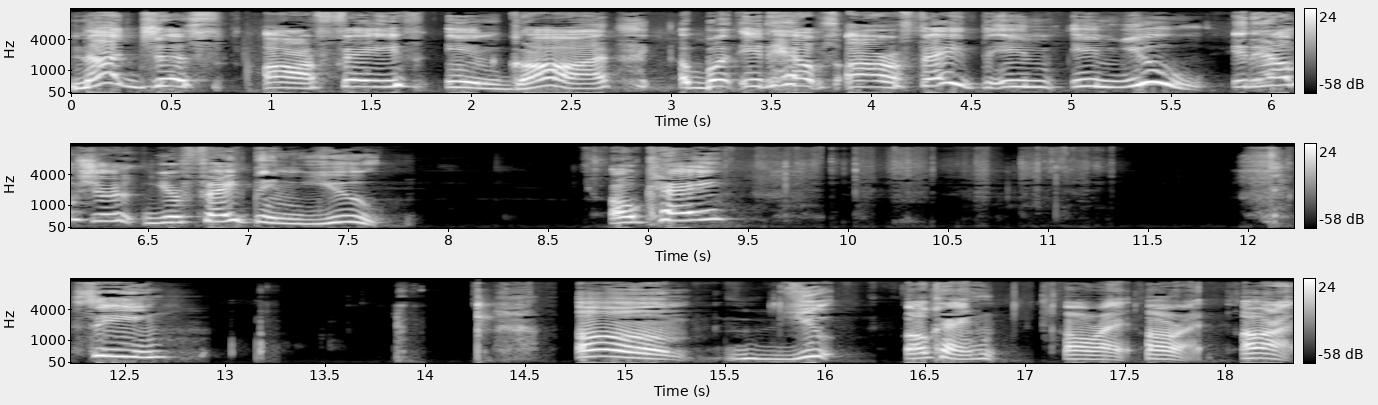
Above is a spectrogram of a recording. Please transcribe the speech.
Not just our faith in God, but it helps our faith in, in you. It helps your, your faith in you. Okay? See, um, you, okay. All right, all right, all right,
